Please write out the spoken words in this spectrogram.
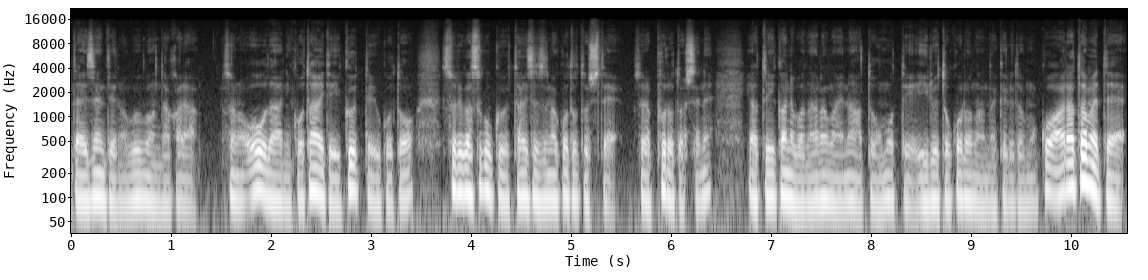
大前提の部分だからそのオーダーに応えていくっていうことそれがすごく大切なこととしてそれはプロとしてねやっていかねばならないなと思っているところなんだけれどもこう改めて、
